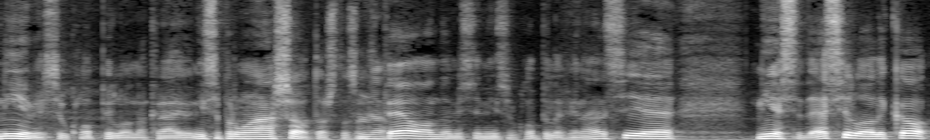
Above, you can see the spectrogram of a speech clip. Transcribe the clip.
nije mi se uklopilo na kraju. Nisam prvo našao to što sam da. hteo, onda mi se nisu uklopile financije, nije se desilo, ali kao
